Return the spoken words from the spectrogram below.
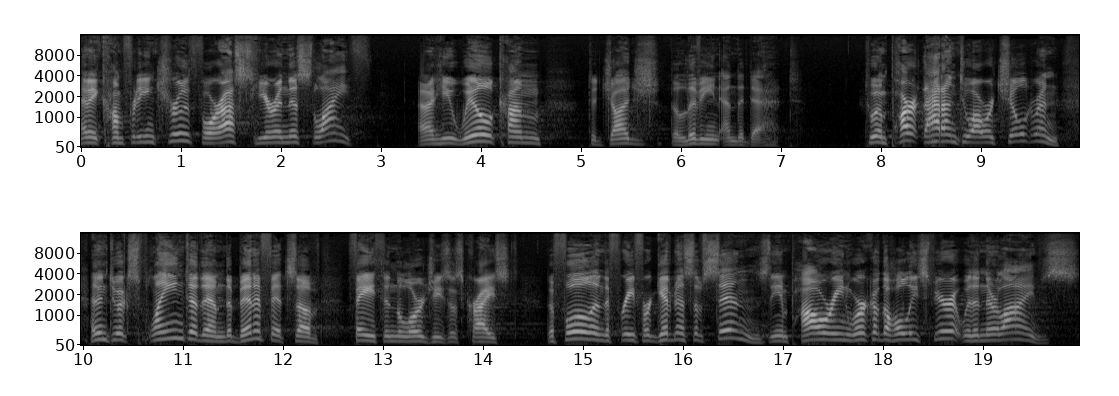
and a comforting truth for us here in this life. And that he will come to judge the living and the dead. To impart that unto our children, and then to explain to them the benefits of faith in the Lord Jesus Christ, the full and the free forgiveness of sins, the empowering work of the Holy Spirit within their lives.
